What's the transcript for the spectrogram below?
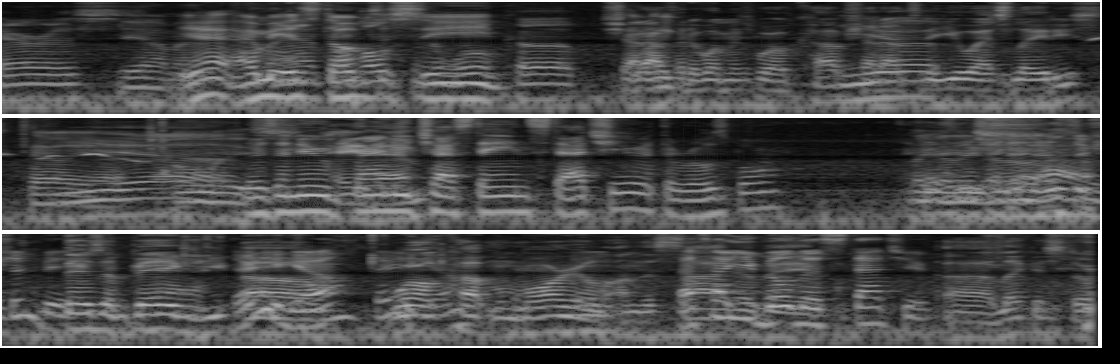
Paris. Yeah, man. Yeah, I mean it's dope to hosting the see. World Cup. Shout out Like- to the Women's World Cup. Shout out to the U.S. ladies. Hell yeah. Yeah. There's a new Pay Brandi them. Chastain statue at the Rose Bowl. Like, As there there should- there should be. There's a big There you um, go. There you World go. Cup memorial on the side. That's how you of build a a statue. uh, liquor store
